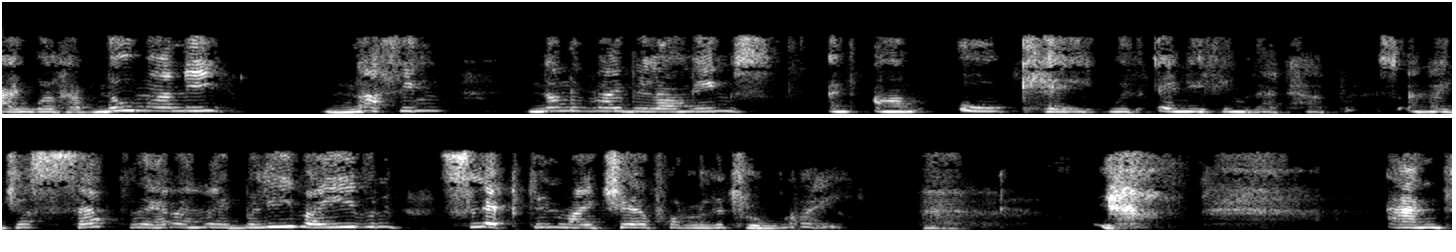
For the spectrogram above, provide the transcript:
I will have no money, nothing, none of my belongings, and I'm okay with anything that happens. And I just sat there and I believe I even slept in my chair for a little while. yeah. And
